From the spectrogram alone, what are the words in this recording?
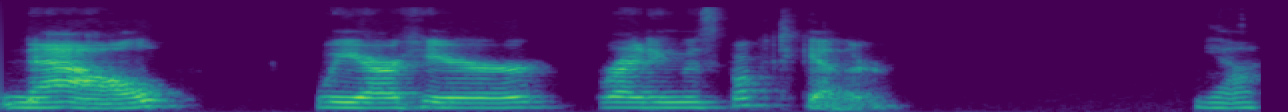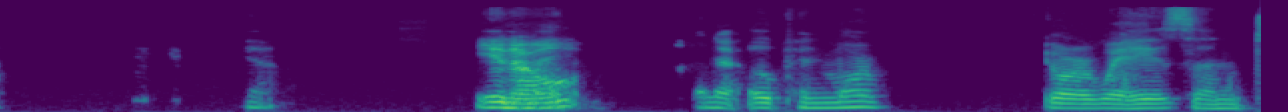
now we are here writing this book together. Yeah. Yeah. You know? To open more doorways and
